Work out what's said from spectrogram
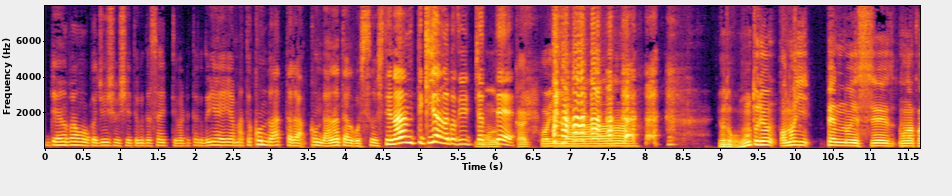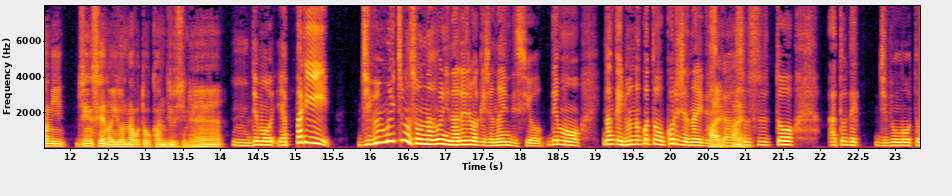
電話番号か住所教えてください」って言われたけど「いやいやまた今度会ったら今度あなたがご馳走して」なんて気じゃなこと言っちゃって。かっこいいなあいやだから本当にあの一編のエッセイの中に人生のいろんなことを感じるしねうん、でもやっぱり自分もいつもそんな風になれるわけじゃないんですよ。でもなんかいろんなこと起こるじゃないですか。はいはいそうすると後で自分が大人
